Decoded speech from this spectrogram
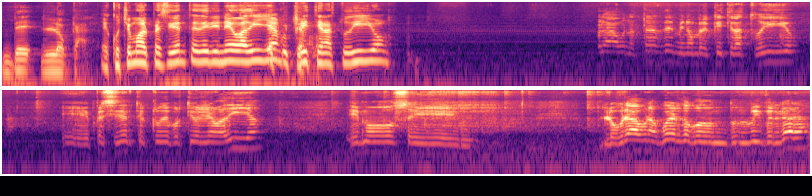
de local. Escuchemos al presidente de Irineo Badilla, Cristian Astudillo. Hola, buenas tardes. Mi nombre es Cristian Astudillo eh, presidente del Club Deportivo de Nevadilla. Hemos eh, logrado un acuerdo con don Luis Vergara,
